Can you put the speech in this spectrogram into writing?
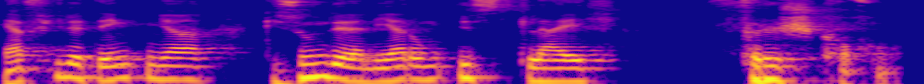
Ja, viele denken ja, gesunde Ernährung ist gleich frisch kochen.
